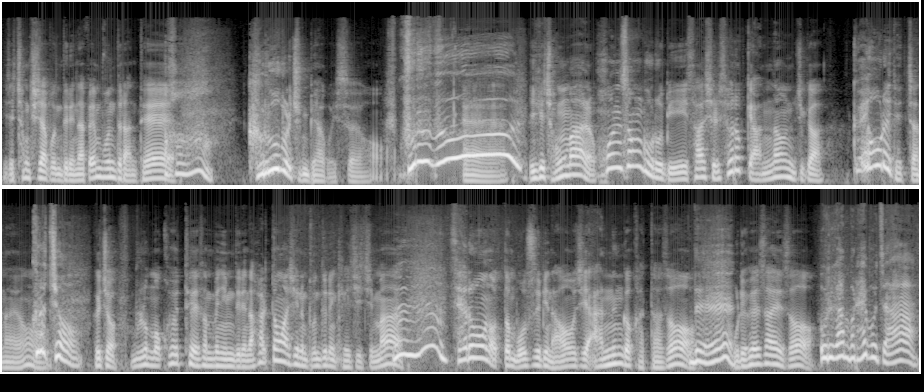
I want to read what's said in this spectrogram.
이제 청취자분들이나 팬분들한테 아. 그룹을 준비하고 있어요. 그룹을? 네. 이게 정말 혼성 그룹이 사실 새롭게 안 나온 지가 꽤 오래됐잖아요. 그렇죠. 그렇죠. 물론 뭐 코요태 선배님들이나 활동하시는 분들은 계시지만 음. 새로운 어떤 모습이 나오지 않는 것 같아서 네. 우리 회사에서 우리가 한번 해보자.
